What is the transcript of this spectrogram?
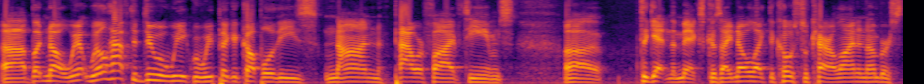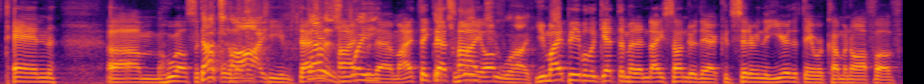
Uh, but no, we'll have to do a week where we pick a couple of these non-power five teams uh, to get in the mix because I know like the Coastal Carolina number is ten. Um, who else? A that's couple high. Of teams. that, that is, is, high way, for them. I think that's, that's high. Off. High. You might be able to get them at a nice under there, considering the year that they were coming off of.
